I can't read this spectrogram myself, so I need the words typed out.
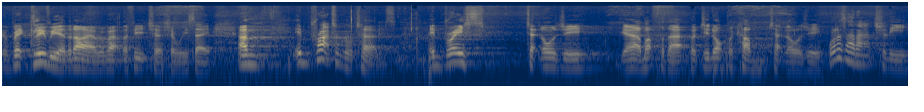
a bit gloomier than I am about the future, shall we say. Um, in practical terms, embrace technology, yeah, I'm up for that, but do not become technology. What does that actually,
